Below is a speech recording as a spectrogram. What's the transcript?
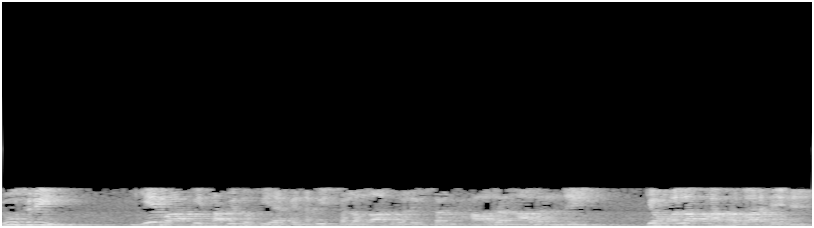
دوسری یہ بات بھی ثابت ہوتی ہے کہ نبی صلی اللہ علیہ وسلم حاضر ناظر نہیں کیوں اللہ تعالیٰ فرما رہے ہیں۔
